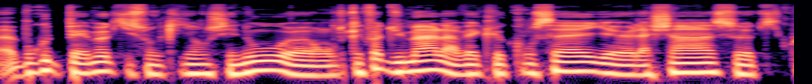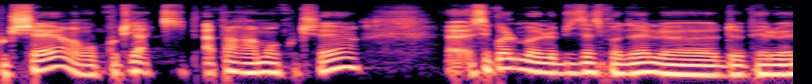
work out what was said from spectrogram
euh, beaucoup de PME qui sont clients chez nous euh, ont quelquefois du mal avec le conseil, euh, la chasse qui coûte cher, qui apparemment coûte cher. C'est quoi le, business model de PLES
